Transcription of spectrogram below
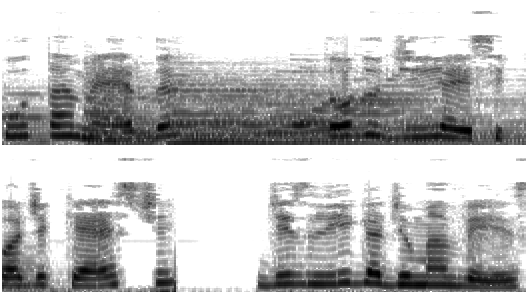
Puta merda. Todo dia esse podcast. Desliga de uma vez.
